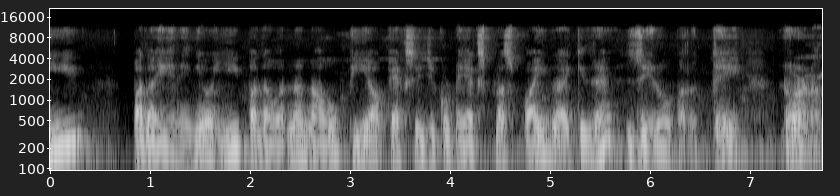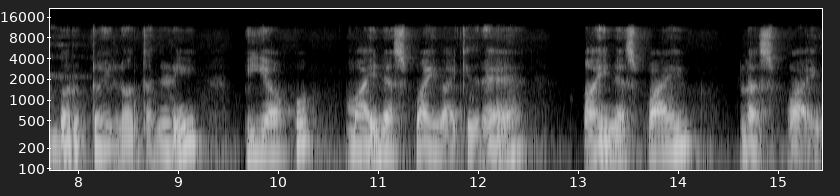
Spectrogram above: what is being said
ಈ ಪದ ಏನಿದೆಯೋ ಈ ಪದವನ್ನು ನಾವು ಪಿ ಆಫ್ ಎಕ್ಸ್ ಇಜಿಕೊಂಡು ಎಕ್ಸ್ ಪ್ಲಸ್ ಫೈವ್ ಹಾಕಿದರೆ ಝೀರೋ ಬರುತ್ತೆ. ನೋಡೋಣ, ಬರುತ್ತೋ ಇಲ್ಲೋ ಅಂತಂದೇಳಿ. ಪಿ ಆಫ್ ಮೈನಸ್ ಫೈವ್ ಹಾಕಿದರೆ ಮೈನಸ್ ಫೈವ್ ಪ್ಲಸ್ ಫೈವ್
